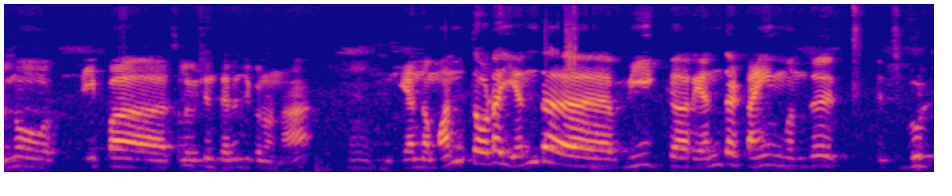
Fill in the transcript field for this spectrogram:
இன்னும் டீப்பா சில விஷயம் தெரிஞ்சுக்கணும்னா. அந்த மந்தோட எந்த வீக் ஆர் எந்த டைம் வந்து இட்ஸ் குட்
